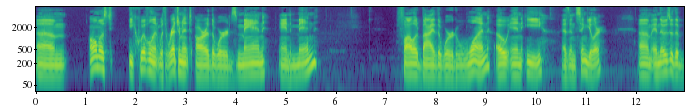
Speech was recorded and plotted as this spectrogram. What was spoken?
Um, almost equivalent with regiment are the words man and men, followed by the word one, O N E, as in singular. Um, and those are the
